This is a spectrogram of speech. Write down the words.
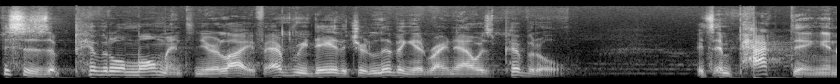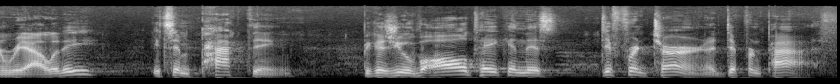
This is a pivotal moment in your life. Every day that you're living it right now is pivotal. It's impacting in reality, it's impacting because you've all taken this different turn, a different path.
